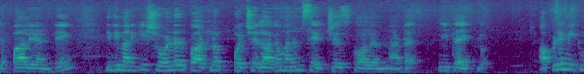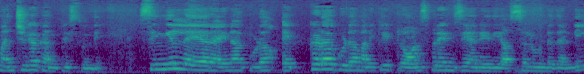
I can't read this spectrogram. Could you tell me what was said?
చెప్పాలి అంటే. ఇది మనకి షోల్డర్ పార్ట్లో వచ్చేలాగా మనం సెట్ చేసుకోవాలన్నమాట ఈ టైప్లో అప్పుడే మీకు మంచిగా కనిపిస్తుంది. సింగిల్ లేయర్ అయినా కూడా ఎక్కడా కూడా మనకి ట్రాన్స్పరెన్సీ అనేది అస్సలు ఉండదండి.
